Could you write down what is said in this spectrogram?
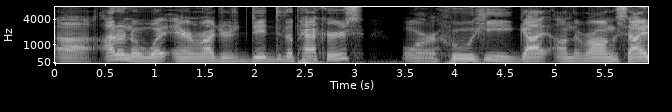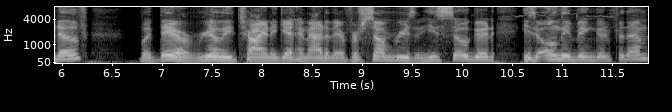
uh, I don't know what Aaron Rodgers did to the Packers or who he got on the wrong side of, but they are really trying to get him out of there for some reason. He's so good. He's only been good for them.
